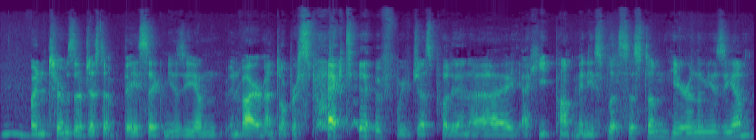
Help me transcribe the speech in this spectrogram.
Hmm. In terms of just a basic museum environmental perspective, we've just put in a, a, heat pump mini split system here in the museum.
